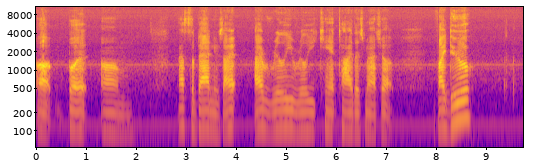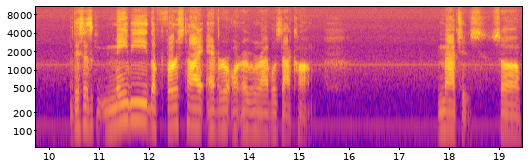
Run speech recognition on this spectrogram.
up but um that's the bad news. I I really really can't tie this match up. If I do this is maybe the first tie ever on UrbanRivals.com matches. So,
